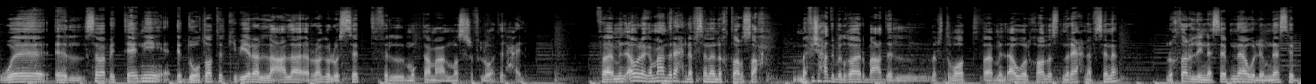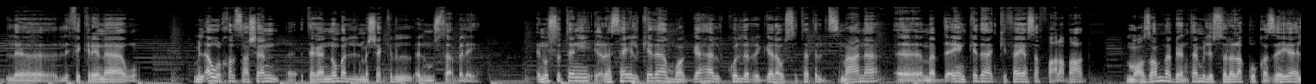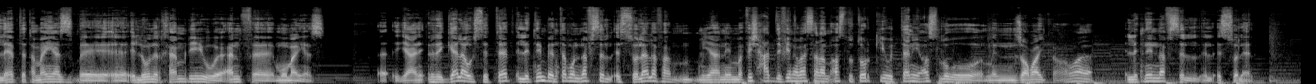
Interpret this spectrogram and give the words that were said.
والسبب الثاني الضغوطات الكبيرة اللي على الراجل والست في المجتمع المصري في الوقت الحالي. فمن الأول يا جماعة نريح نفسنا نختار صح. مفيش حد بيتغير بعد الارتباط. فمن الأول خالص نريح نفسنا نختار اللي يناسبنا واللي مناسب لفكرنا و... من الأول خالص عشان تجنبا للمشاكل المستقبلية. النص التاني رسائل كده موجهة لكل الرجالة والستات اللي بتسمعنا. آه، مبدئيا كده كفاية صف على بعض. معظمنا بينتمي للسلالة القوقازية اللي هي بتتميز باللون الخمري وأنف مميز. يعني الرجاله والستات الاثنين بينتموا لنفس السلاله ف يعني ما فيش حد فينا مثلا أصله تركي والتاني أصله من جامايكا هو الاثنين نفس ال- ال- السلاله.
